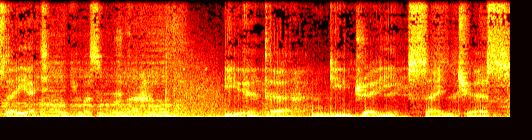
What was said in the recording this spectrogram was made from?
устоять невозможно. И это диджей Санчес.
